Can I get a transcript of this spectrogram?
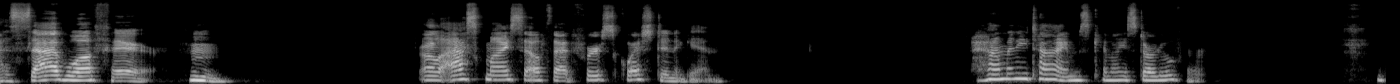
A savoir faire. Hmm. I'll ask myself that first question again. How many times can I start over?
